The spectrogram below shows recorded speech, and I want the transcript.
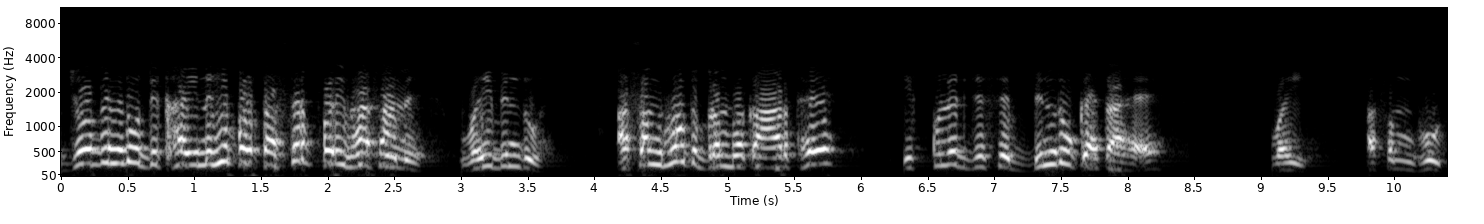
जो बिंदु दिखाई नहीं पड़ता सिर्फ़ परिभाषा में, वही बिंदु है। असंभूत ब्रह्म का अर्थ है, इक्वलिट जिसे बिंदु कहता है, वही असंभूत।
